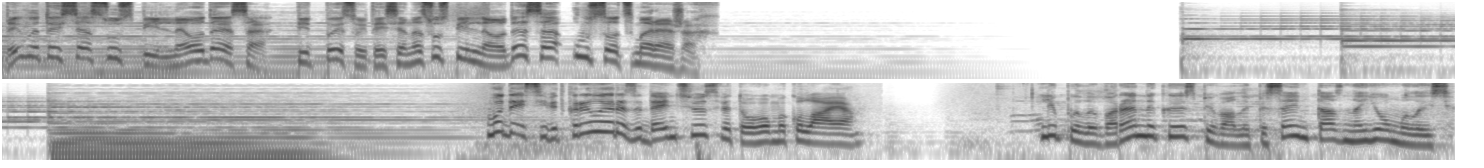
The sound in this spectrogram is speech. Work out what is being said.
дивитеся Суспільне Одеса. Підписуйтеся на Суспільне Одеса у соцмережах. В Одесі відкрили резиденцію Святого Миколая. Ліпили вареники, співали пісень та знайомились.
